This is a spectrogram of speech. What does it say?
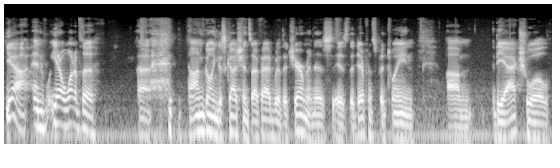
Yeah, and you know one of the uh, ongoing discussions I've had with the chairman is is the difference between um, the actual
